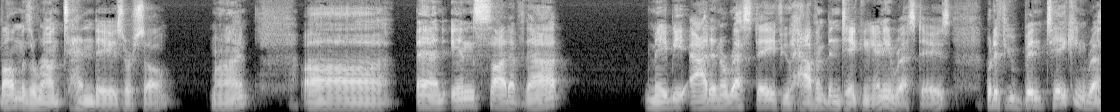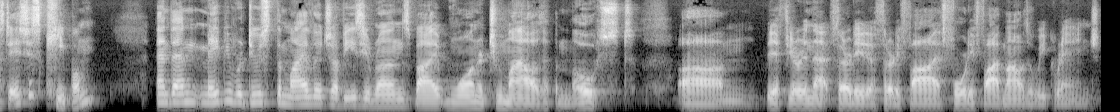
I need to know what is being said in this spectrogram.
thumb is around 10 days or so, right? Uh, and inside of that, maybe add in a rest day if you haven't been taking any rest days. But if you've been taking rest days, just keep them and then maybe reduce the mileage of easy runs by one or two miles at the most um, if you're in that 30 to 35 45 miles a week range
